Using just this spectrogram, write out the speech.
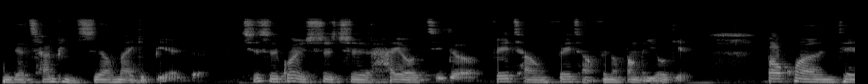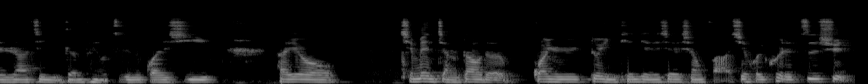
你的产品是要卖给别人的。其实关于试吃还有几个非常非常非常棒的优点，包括你可以拉近你跟朋友之间的关系，还有。前面讲到的关于对应甜点的一些想法、一些回馈的资讯，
